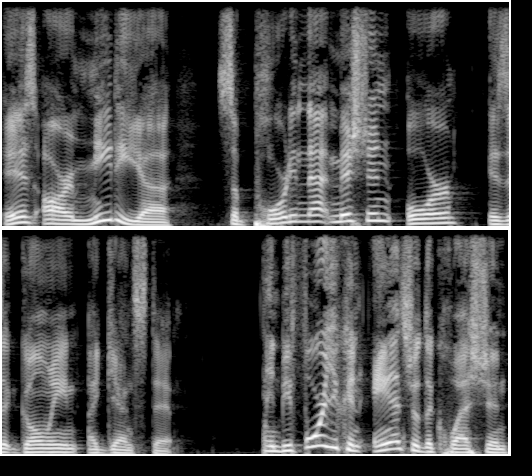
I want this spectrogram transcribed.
is our media supporting that mission or is it going against it? And before you can answer the question,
